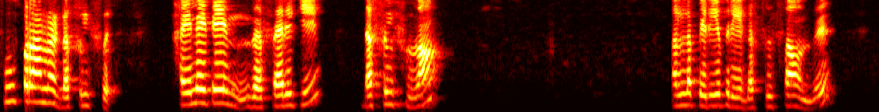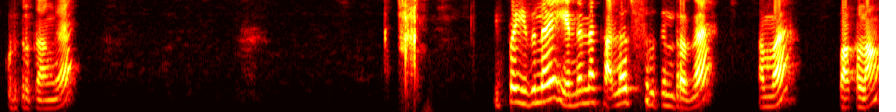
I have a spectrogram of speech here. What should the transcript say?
சூப்பரான டசில்ஸ் ஹைலைட்டே இந்த சரிக்கு டசில்ஸ் தான். நல்ல பெரிய பெரிய டசில்ஸ் தான் வந்து கொடுத்துருக்காங்க. இப்போ இதில் என்னென்ன கலர்ஸ் இருக்குன்றத நம்ம பார்க்கலாம்.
